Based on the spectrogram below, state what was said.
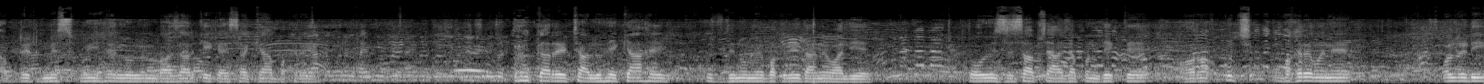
अपडेट मिस हुई है लुलन बाज़ार की, कैसा क्या बकरे का रेट चालू है, क्या है, कुछ दिनों में बकरीद आने वाली है। तो इस हिसाब से आज अपन देखते हैं। और कुछ बकरे मैंने ऑलरेडी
